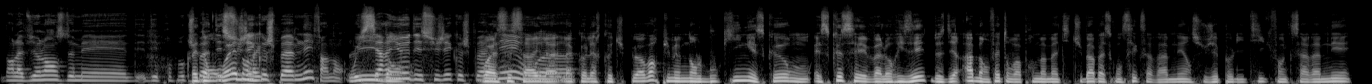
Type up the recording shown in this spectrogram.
dans la violence de mes, des, des propos que Bah, je peux, dans- des ouais, sujets la- que je peux amener, enfin non, Oui, le sérieux dans- des sujets que je peux Ouais, amener. c'est ça, ou, et la, euh, la colère que tu peux avoir. Puis même dans le booking, est-ce que on- est-ce que c'est valorisé de se dire ah ben en fait on va prendre Mama Tituba parce qu'on sait que ça va amener un sujet politique, enfin que ça va amener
